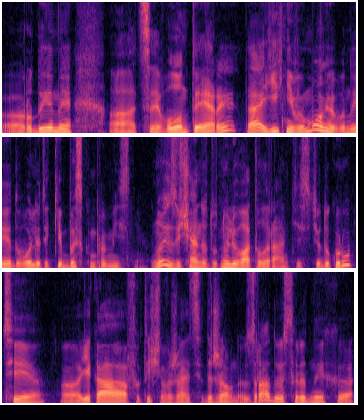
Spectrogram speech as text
родини, це волонтери. Та їхні вимоги вони доволі такі безкомпромісні. Ну і звичайно, тут нульова толерантність до корупції, яка фактично вважається державною зрадою серед них е,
